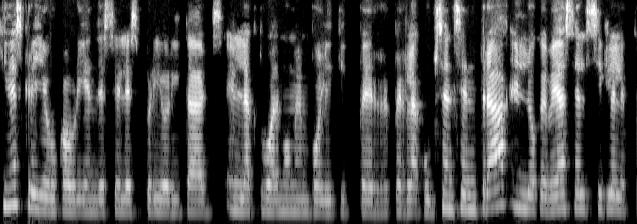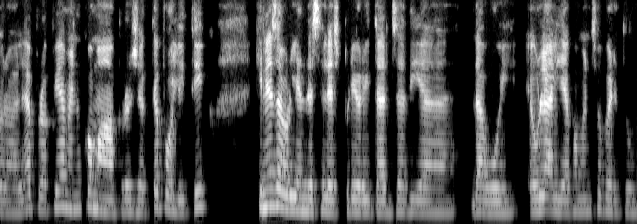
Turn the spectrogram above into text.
quines creieu que haurien de ser les prioritats en l'actual moment polític per, per la CUP, sense entrar en el que ve a ser el cicle electoral, eh? pròpiament com a projecte polític, quines haurien de ser les prioritats a dia d'avui? Eulàlia, començo per tu.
